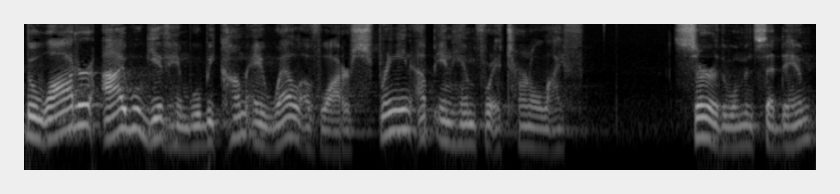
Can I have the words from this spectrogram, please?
the water I will give him will become a well of water springing up in him for eternal life. Sir, the woman said to him,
